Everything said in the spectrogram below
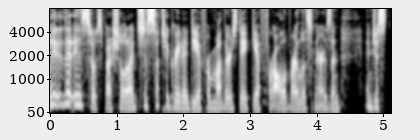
It, that is so special. It's just such a great idea for Mother's Day gift for all of our listeners, and and just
